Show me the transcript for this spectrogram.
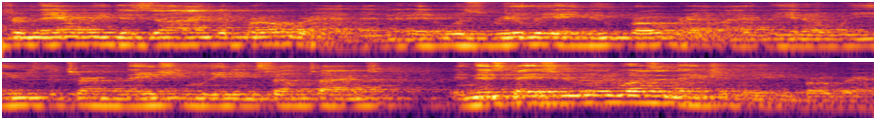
And from there, we designed a program, and it was really a new program. I, you know, we use the term nation leading sometimes. In this case, it really was a nation leading program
